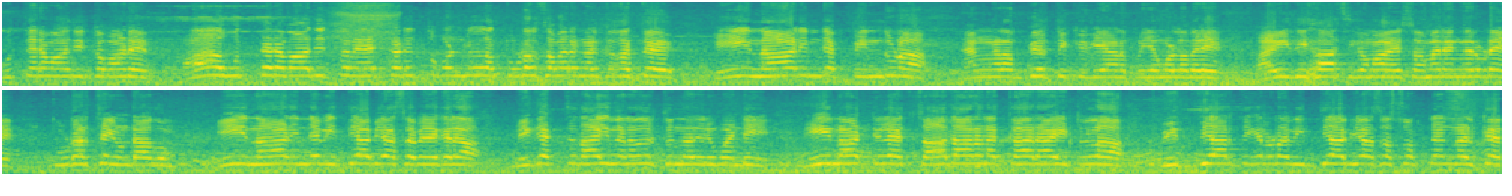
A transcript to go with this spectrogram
ഉത്തരവാദിത്വമാണ്. ആ ഉത്തരവാദിത്വം ഏറ്റെടുത്തുകൊണ്ടുള്ള തുടർ സമരങ്ങൾക്കകത്ത് ഈ നാടിന്റെ പിന്തുണ ഞങ്ങൾ അഭ്യർത്ഥിക്കുകയാണ് പ്രിയമുള്ളവരെ. ഐതിഹാസികമായ സമരങ്ങളുടെ തുടർച്ചയുണ്ടാകും. ഈ നാടിന്റെ വിദ്യാഭ്യാസ മേഖല മികച്ചതായി നിലനിർത്തുന്നതിനു വേണ്ടി ഈ നാട്ടിലെ സാധാരണക്കാരായിട്ടുള്ള വിദ്യാർത്ഥികളുടെ വിദ്യാഭ്യാസ സ്വപ്നങ്ങൾക്ക്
